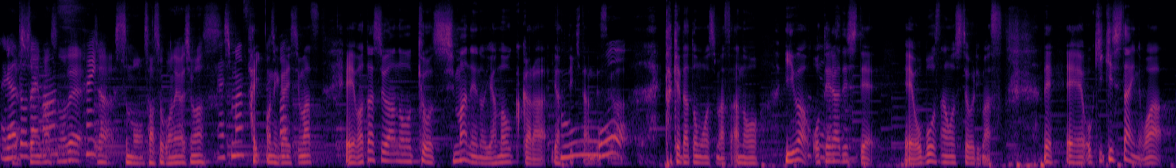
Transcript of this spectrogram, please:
ありがとうございますらっしゃいますので、はいじゃあ質問早速お願いしまおす願い。しますはい、お願いします。えー、私はあの今日島根の山奥からやってきたんですが、武田と申します。あの岩はお寺でして、えー、お坊さんをしております。で、えー、お聞きしたいのは。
